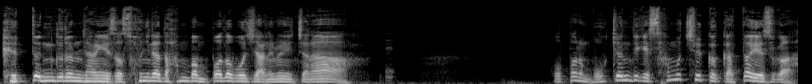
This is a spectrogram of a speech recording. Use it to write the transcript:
그 뜬구름 향해서 손이라도 한번 뻗어보지 않으면 있잖아. 오빠는 못 견디게 사무칠 것 같다, 예수가.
